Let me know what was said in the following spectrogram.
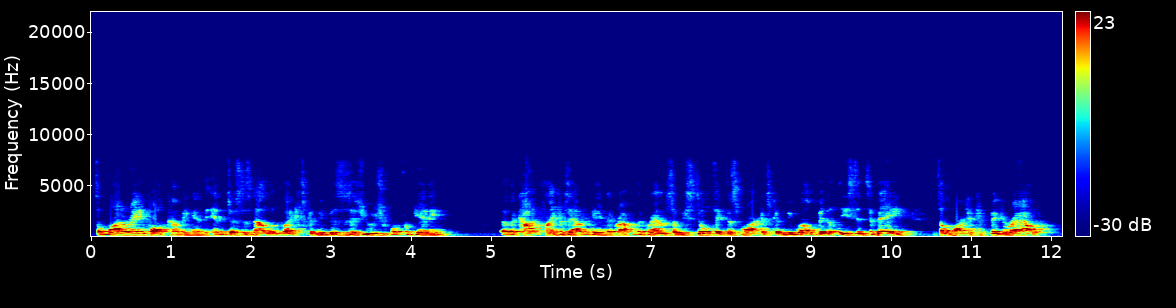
it's a lot of rainfall coming, and, and it just does not look like it's going to be business as usual for getting uh, the cotton planters out and getting the crop in the ground. So we still think this market's going to be well bid at least into May until the market can figure out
